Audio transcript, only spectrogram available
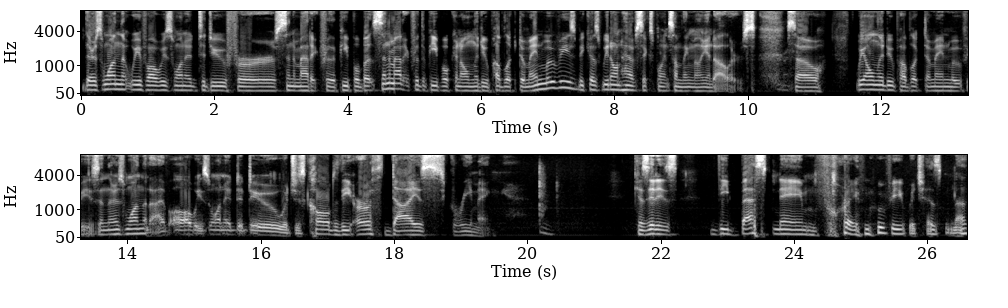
There's one that we've always wanted to do for Cinematic for the People, but Cinematic for the People can only do public domain movies because we don't have six point something million dollars. So we only do public domain movies. And there's one that I've always wanted to do, which is called The Earth Dies Screaming. Hmm. Because it is the best name for a movie which has no,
